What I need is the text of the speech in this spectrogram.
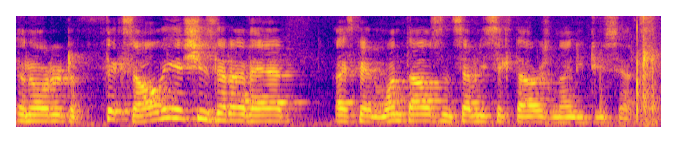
in order to fix all the issues that I've had, I spent $1,076.92.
